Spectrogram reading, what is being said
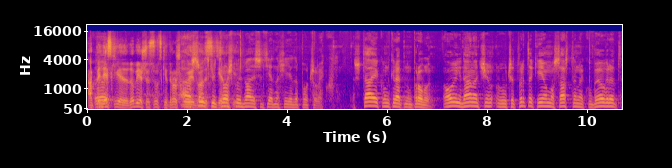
A 50.000 dobiješ na sudski troškovi 21.000? A sudski troškovi 21.000 po čoveku. Šta je konkretno problem? Ovih dana u četvrtak imamo sastanak u Beograd,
